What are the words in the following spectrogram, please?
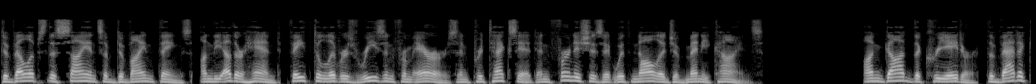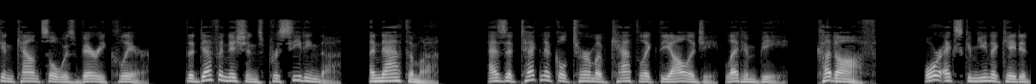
develops the science of divine things, on the other hand, faith delivers reason from errors and protects it and furnishes it with knowledge of many kinds. On God the Creator, the Vatican Council was very clear. The definitions preceding the anathema as a technical term of Catholic theology, let him be cut off or excommunicated,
